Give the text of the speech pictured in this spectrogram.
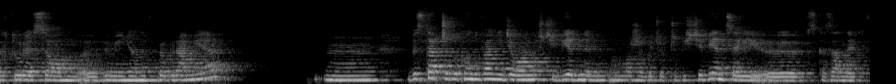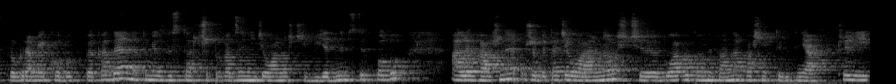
y, które są y, wymienione w programie. Mm, wystarczy wykonywanie działalności w jednym, no, może być oczywiście więcej y, wskazanych w programie kodów PKD, natomiast wystarczy prowadzenie działalności w jednym z tych kodów, ale ważne, żeby ta działalność była wykonywana właśnie w tych dniach, czyli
